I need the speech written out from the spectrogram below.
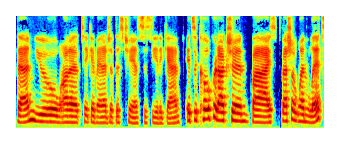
then, you want to take advantage of this chance to see it again. It's a co-production by Special When Lit,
